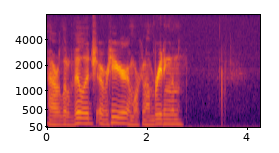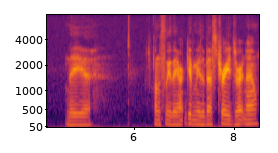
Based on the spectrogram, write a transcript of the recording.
our little village over here. I'm working on breeding them. They, uh, honestly, they aren't giving me the best trades right now.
